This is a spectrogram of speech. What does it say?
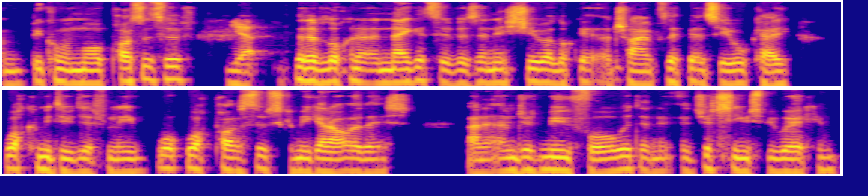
I'm becoming more positive. Yeah. Instead of looking at a negative as an issue, I look at I try and flip it and see, okay, what can we do differently? What what positives can we get out of this? And, and just move forward. And it, it just seems to be working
